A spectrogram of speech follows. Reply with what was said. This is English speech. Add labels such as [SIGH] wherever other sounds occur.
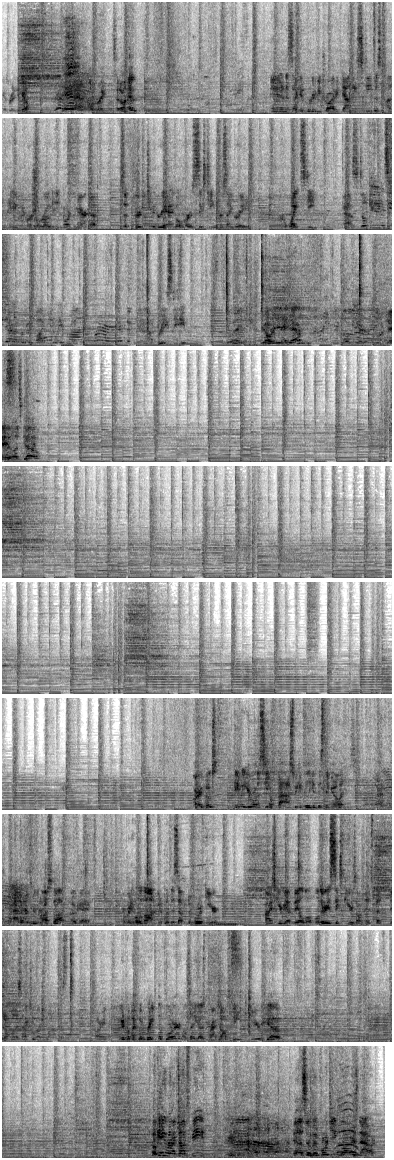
You guys ready to go? Yeah. All right, let's head on out. And in a second, we're going to be driving down the steepest unpaved commercial road in North America. It's a 32 degree angle or a 16% grade. Quite steep. Yeah, still can't even see down if we're five feet away from it. Yeah, pretty steep. Right. You all ready to head down? Okay, let's go. All right, folks. Anybody here want to see how fast we can really get this thing going? Head over through the rough spot? Okay. Everybody hold on. I'm going to put this up into fourth gear. Highest gear we have available. Well, there is six gears on this, but they don't let us have too much fun on this thing. All right. I'm going to put my foot right to the floor, and I'll tell you guys when we're at top speed. Here we go. Okay, we're at top speed. [LAUGHS] yeah, so about 14 kilometers an hour.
